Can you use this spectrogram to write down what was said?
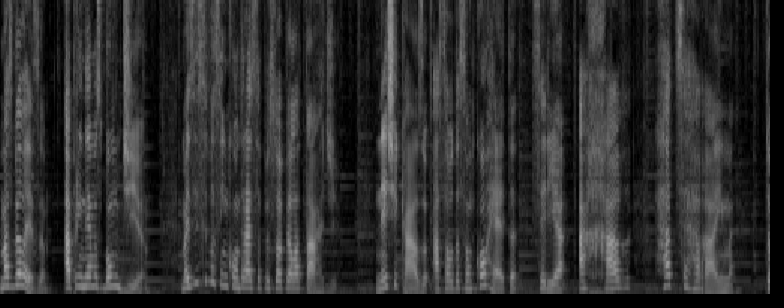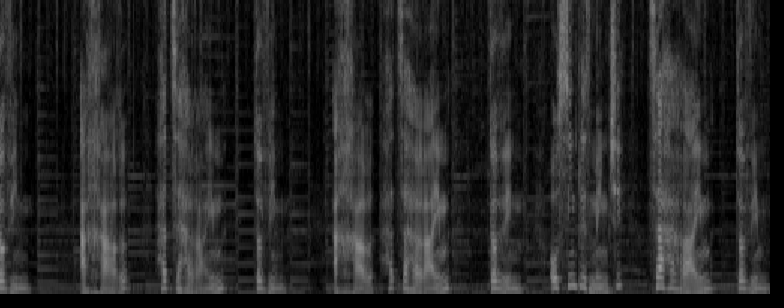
Mas beleza, aprendemos bom dia. Mas e se você encontrar essa pessoa pela tarde? Neste caso, a saudação correta seria Achar Hatzaharaim Tovim. Achar Hatzaharaim Tovim. Achar Hatzaharaim Tovim. Ou simplesmente Tzaharaim Tovim.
